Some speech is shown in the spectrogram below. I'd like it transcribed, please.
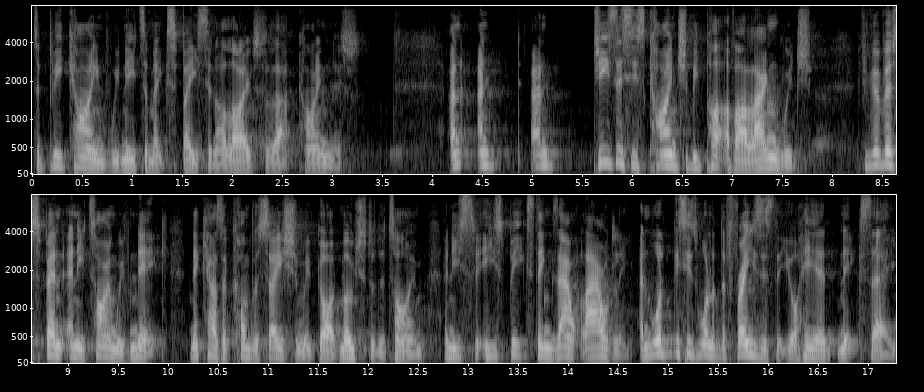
To be kind, we need to make space in our lives for that kindness. And, and, and Jesus kind should be part of our language. If you've ever spent any time with Nick, Nick has a conversation with God most of the time, and he, he speaks things out loudly. And what, this is one of the phrases that you'll hear Nick say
